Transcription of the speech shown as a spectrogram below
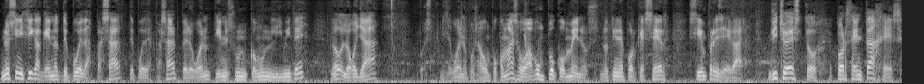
No significa que no te puedas pasar, te puedes pasar, pero bueno, tienes un como un límite, ¿no? Luego ya pues dice, bueno, pues hago un poco más o hago un poco menos. No tiene por qué ser siempre llegar. Dicho esto, porcentajes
